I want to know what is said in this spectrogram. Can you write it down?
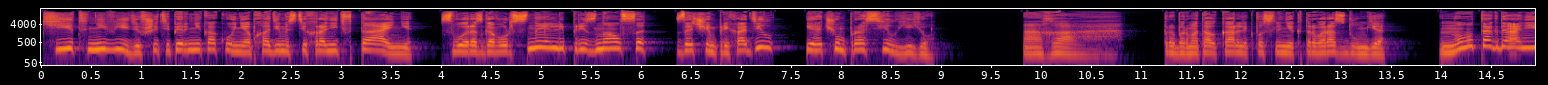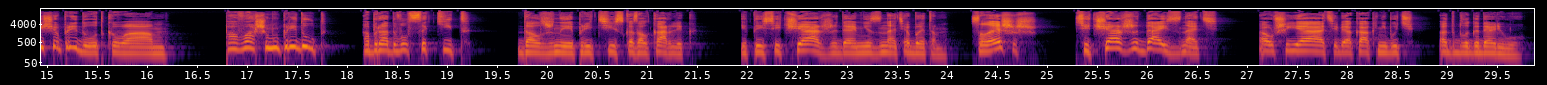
Кит, не видевший теперь никакой необходимости хранить в тайне свой разговор с Нелли, признался, зачем приходил и о чем просил ее. «Ага», — пробормотал карлик после некоторого раздумья. «Ну, тогда они еще придут к вам». «По-вашему, придут?» — обрадовался Кит. «Должны прийти», — сказал карлик. «И ты сейчас же дай мне знать об этом. Слышишь? Сейчас же дай знать. А уж я тебя как-нибудь отблагодарю.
